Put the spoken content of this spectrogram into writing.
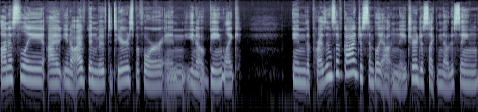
honestly, I, you know, I've been moved to tears before and, you know, being like in the presence of God, just simply out in nature, just like noticing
